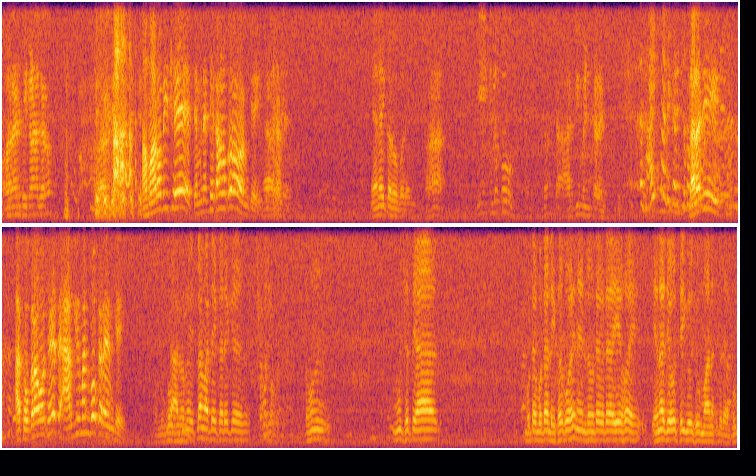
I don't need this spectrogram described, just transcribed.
અમારા ઠેકાણા કરો. અમારો બી છે તેમને ઠેકાણો કરો એમ કે. એને કરવો પડે. દાદાજી આ છોકરાઓ છે તે આર્ગ્યુમેન્ટ બહુ કરે એમ કે. એટલા માટે કરે કે હું હું છે ત્યાં મોટા મોટા લેખકો હોય ને એટલે મોટા મોટા એ હોય એના જેવો થઈ ગયો છું માણસ બધા. હું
